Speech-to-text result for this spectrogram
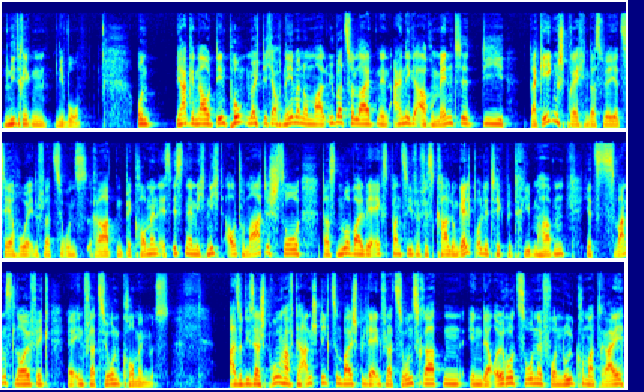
niedrigen Niveau. Und ja, genau den Punkt möchte ich auch nehmen, um mal überzuleiten in einige Argumente, die dagegen sprechen, dass wir jetzt sehr hohe Inflationsraten bekommen. Es ist nämlich nicht automatisch so, dass nur weil wir expansive Fiskal- und Geldpolitik betrieben haben, jetzt zwangsläufig äh, Inflation kommen muss. Also dieser sprunghafte Anstieg zum Beispiel der Inflationsraten in der Eurozone von 0,3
